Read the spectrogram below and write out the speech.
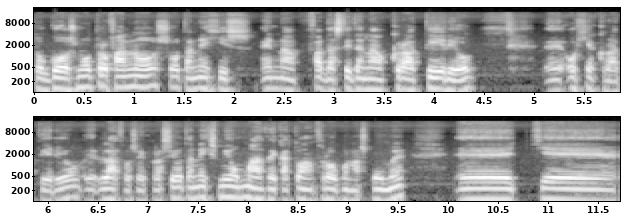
τον κόσμο. Προφανώς, όταν έχεις ένα, φανταστείτε ένα ακροατήριο, ε, όχι ακροατήριο, ε, λάθος έκφραση, όταν έχεις μία ομάδα 100 ανθρώπων, ας πούμε, ε, και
